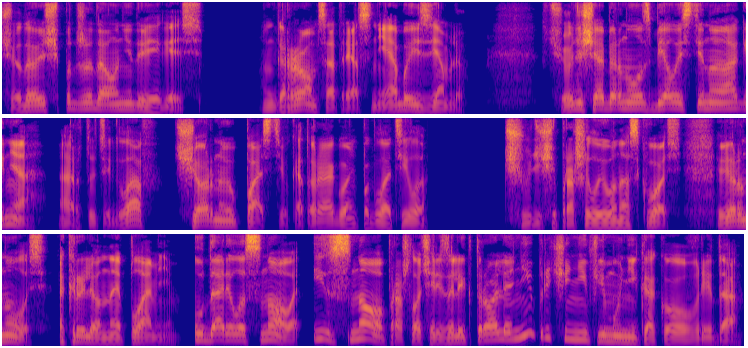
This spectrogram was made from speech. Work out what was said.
Чудовище поджидало, не двигаясь. Гром сотряс небо и землю. Чудище обернулось белой стеной огня, а ртутиглав — черную пастью, которой огонь поглотило. Чудище прошило его насквозь, вернулось, окрыленное пламенем, ударило снова и снова прошло через электроля, не причинив ему никакого вреда.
